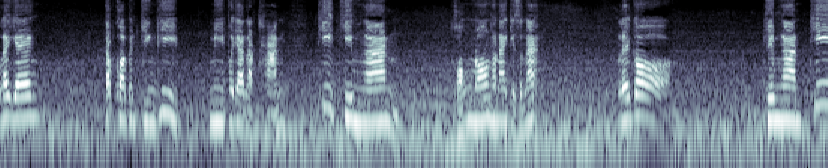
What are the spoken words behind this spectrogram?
และแย้ง กับความเป็นจริงที่มีพยานหลักฐานที่ทีมงานของน้องทนายกฤษณะ และก็ทีมงานที่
